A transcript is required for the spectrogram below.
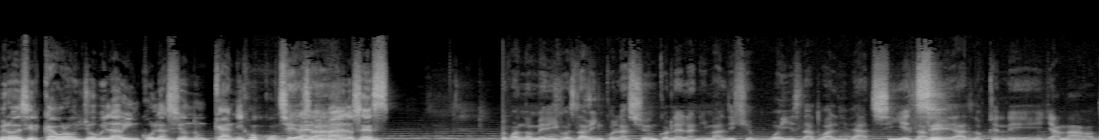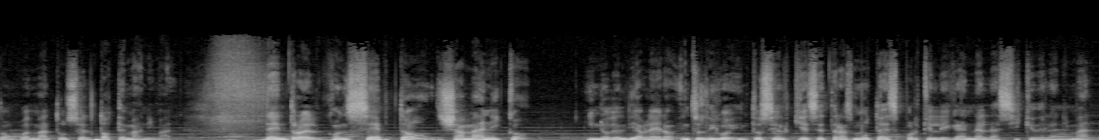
Pero decir, cabrón, yo vi la vinculación de un canijo con Sí, un o sea, animal, o sea, es... Cuando me dijo es la vinculación con el animal, dije, güey, ¿es la dualidad? Sí, es la Sí. dualidad, lo que le llama a don Juan Matus el tótem animal. Dentro del concepto chamánico y no del diablero. Entonces digo, entonces el que se transmuta es porque le gana la psique del animal.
